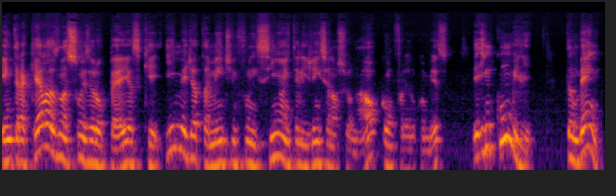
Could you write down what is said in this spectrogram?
entre aquelas nações europeias que imediatamente influenciam a inteligência nacional, como falei no começo, incumbe-lhe também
